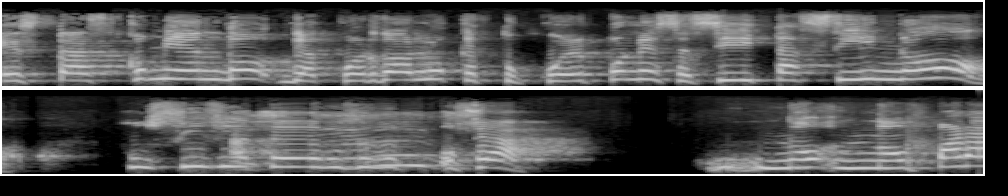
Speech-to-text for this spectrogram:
estás comiendo de acuerdo a lo que tu cuerpo necesita, sí, no. Pues sí, o sea, no, no para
